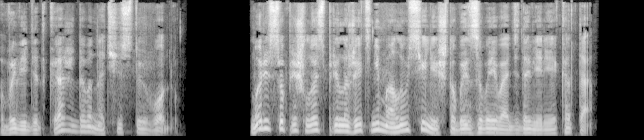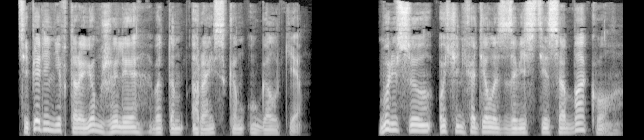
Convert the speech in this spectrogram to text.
выведет каждого на чистую воду. Морису пришлось приложить немало усилий, чтобы завоевать доверие кота. Теперь они втроем жили в этом райском уголке. Морису очень хотелось завести собаку,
